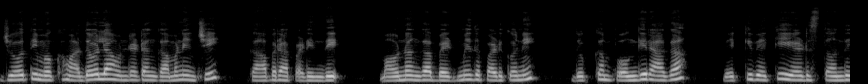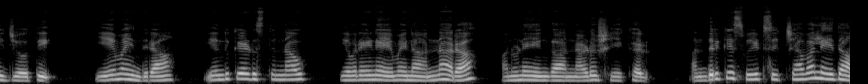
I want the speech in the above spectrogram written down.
జ్యోతి ముఖం అదోలా ఉండటం గమనించి గాబరా పడింది. మౌనంగా బెడ్ మీద పడుకొని దుఃఖం పొంగిరాగా వెక్కి వెక్కి ఏడుస్తోంది జ్యోతి. ఏమైందిరా? ఎందుకు ఏడుస్తున్నావు ఎవరైనా ఏమైనా అన్నారా? అనునయంగా అన్నాడు శేఖర్. అందరికీ స్వీట్స్ ఇచ్చావా లేదా?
